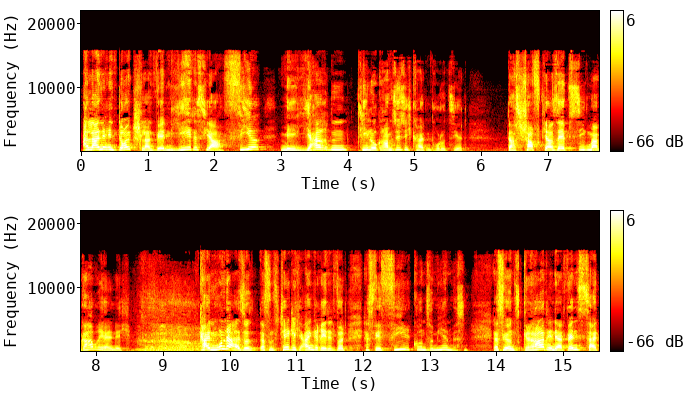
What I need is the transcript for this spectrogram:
Alleine in Deutschland werden jedes Jahr vier Milliarden Kilogramm Süßigkeiten produziert. Das schafft ja selbst Sigmar Gabriel nicht. Kein Wunder also, dass uns täglich eingeredet wird, dass wir viel konsumieren müssen. Dass wir uns gerade in der Adventszeit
